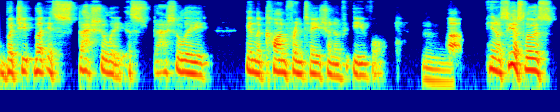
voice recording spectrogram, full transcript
but you but especially especially in the confrontation of evil. Mm. uh, you know, C.S. Lewis,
